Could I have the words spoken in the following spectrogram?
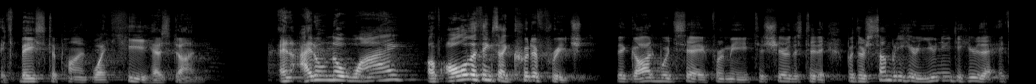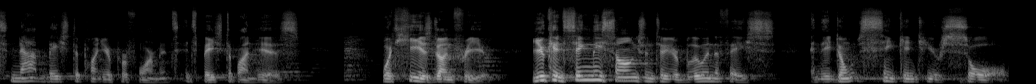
It's based upon what he has done. And I don't know why, of all the things I could have preached, that God would say for me to share this today. But there's somebody here, you need to hear that. It's not based upon your performance, it's based upon His. What He has done for you. You can sing these songs until you're blue in the face and they don't sink into your soul.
